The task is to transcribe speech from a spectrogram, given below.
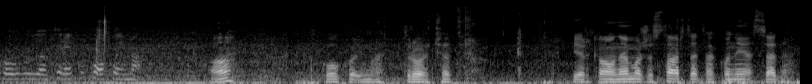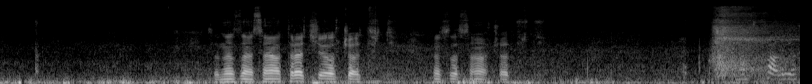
Ako, jel ti rekao koliko ima? A? Koliko ima? Troje, četvro. Jer kao ne može startati ako nije sedam. Sad ne znam, sam ja treći ili četvrti. Mislim da sam ja četvrti. Znači fali još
